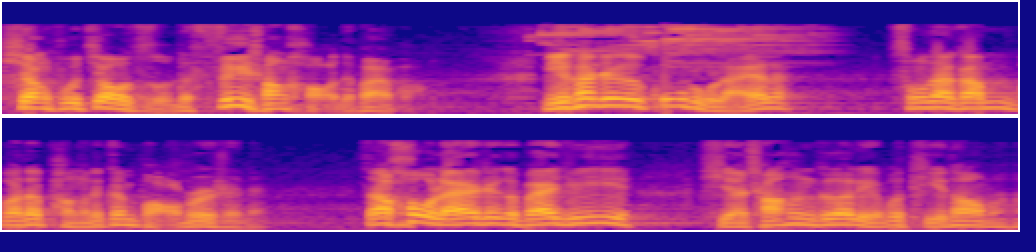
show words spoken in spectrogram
相夫教子的非常好的办法。你看这个公主来了，松赞干布把她捧得跟宝贝似的。在后来这个白居易写《长恨歌》里不提到吗？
